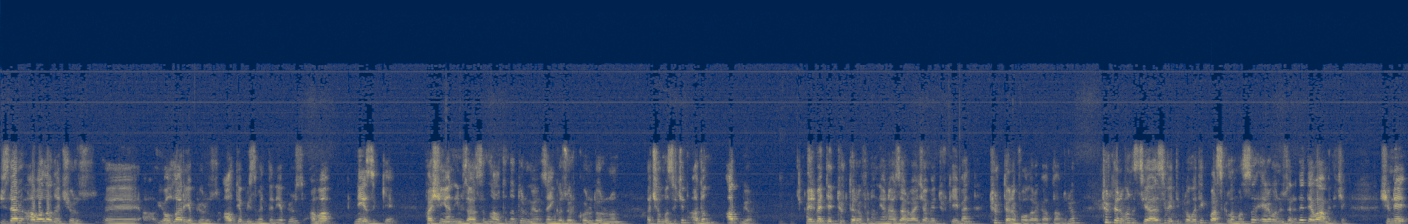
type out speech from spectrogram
Bizler havalan açıyoruz, e, yollar yapıyoruz, altyapı hizmetlerini yapıyoruz ama ne yazık ki Paşinyan imzasının altında durmuyor. Zengezur koridorunun açılması için adım atmıyor. Elbette Türk tarafının yani Azerbaycan ve Türkiye'yi ben Türk tarafı olarak adlandırıyorum. Türk tarafının siyasi ve diplomatik baskılaması Erivan üzerinde devam edecek. Şimdi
